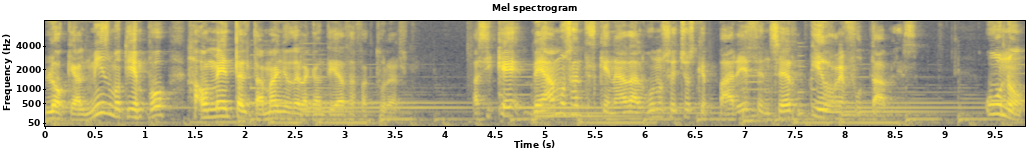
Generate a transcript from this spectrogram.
lo que al mismo tiempo aumenta el tamaño de la cantidad a facturar. Así que veamos antes que nada algunos hechos que parecen ser irrefutables. 1.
